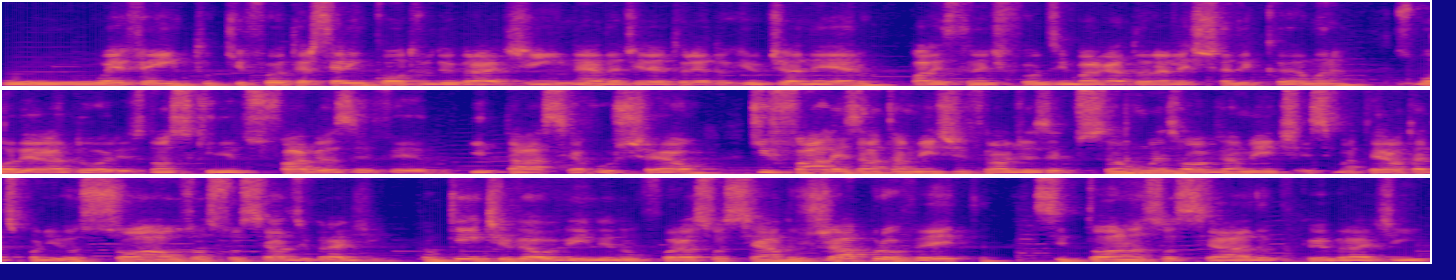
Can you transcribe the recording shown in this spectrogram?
um evento que foi o terceiro encontro do Ibradim, né, da diretoria do Rio de Janeiro. O palestrante foi o desembargador Alexandre Câmara, os moderadores, nossos queridos Fábio Azevedo e Tássia Ruchel, que fala exatamente de fraude e execução, mas obviamente esse material está disponível só aos associados do Ibradim. Então, quem estiver ouvindo e não for associado, já aproveita, se torna associado, porque o Ibradim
